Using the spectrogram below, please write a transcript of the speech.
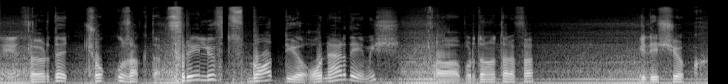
mıyız? Förde çok uzakta. Free Luft Bad diyor. O neredeymiş? Aa buradan o tarafa gidiş yok.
